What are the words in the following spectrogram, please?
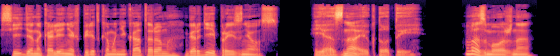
Сидя на коленях перед коммуникатором, Гордей произнес: «Я знаю, кто ты». «Возможно», —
